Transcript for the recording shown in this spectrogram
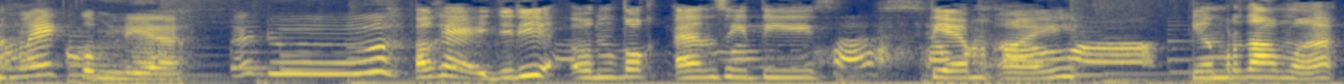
Assalamualaikum dia. Aduh. Oke, jadi untuk NCT TMI yang pertama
